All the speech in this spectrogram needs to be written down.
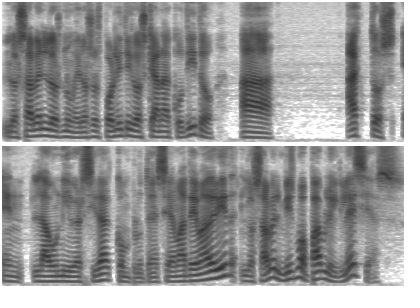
Lo saben los numerosos políticos que han acudido a actos en la Universidad Complutense de Madrid, lo sabe el mismo Pablo Iglesias,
